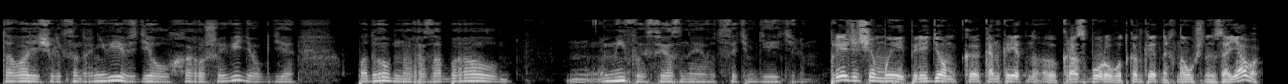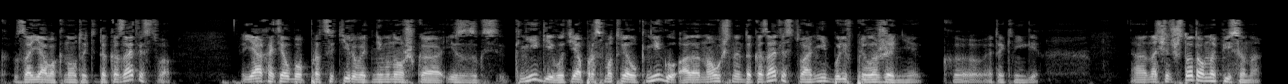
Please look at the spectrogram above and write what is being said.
товарищ Александр Невеев сделал хорошее видео, где подробно разобрал мифы, связанные вот с этим деятелем. Прежде чем мы перейдем к, конкретно, к разбору вот конкретных научных заявок, заявок на вот эти доказательства, я хотел бы процитировать немножко из книги. Вот я просмотрел книгу, а научные доказательства, они были в приложении к этой книге. А, значит, что там написано?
